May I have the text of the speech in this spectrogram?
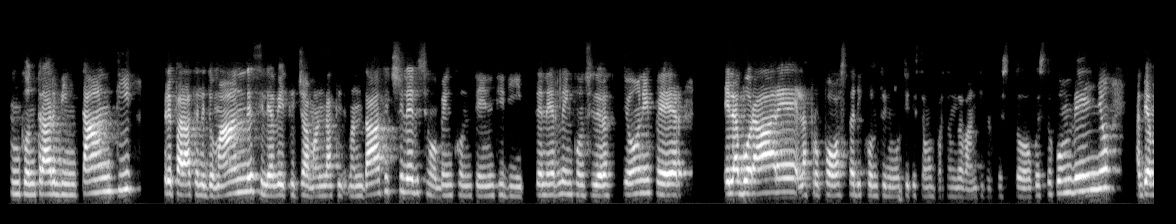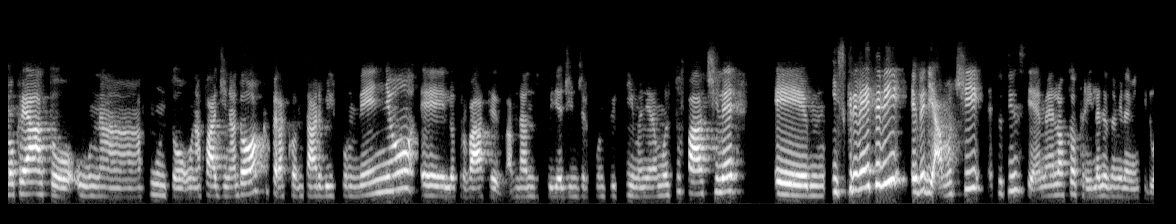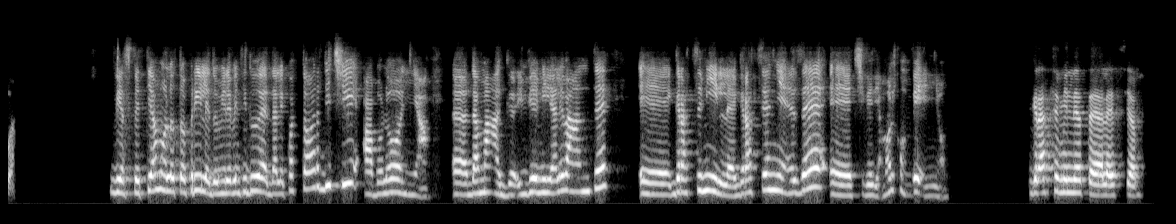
incontrarvi in tanti. Preparate le domande, se le avete già mandate, mandatecele, siamo ben contenti di tenerle in considerazione per elaborare la proposta di contenuti che stiamo portando avanti per questo, questo convegno. Abbiamo creato una, appunto una pagina doc per raccontarvi il convegno e lo trovate andando su ginger.it in maniera molto facile. E, um, iscrivetevi e vediamoci tutti insieme l'8 aprile del 2022. Vi aspettiamo l'8 aprile 2022 dalle 14 a Bologna eh, da MAG in via Emilia Levante. E grazie mille, grazie Agnese e ci vediamo al convegno. Grazie mille a te Alessia.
